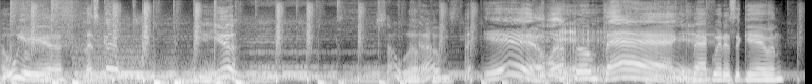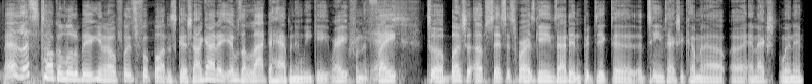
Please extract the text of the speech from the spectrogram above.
Oh yeah, let's go. Yeah. So Welcome. Uh, ba- Yeah, welcome back. Yeah. back with us again. Let's, talk a little bit, you know, for this football discussion. I got it. It was a lot to happen in week eight, right? From the Yes. fight to a bunch of upsets as far as games I didn't predict uh, teams actually coming out uh, and actually winning.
